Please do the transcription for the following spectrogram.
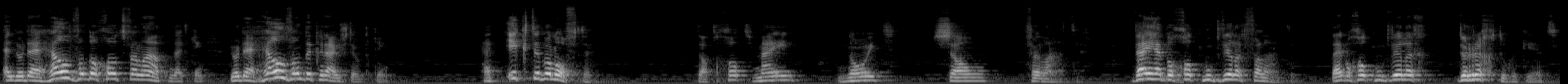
En door de hel van de godsverlatenheid ging. Door de hel van de kruisdood ging. Heb ik de belofte. Dat God mij nooit zal verlaten. Wij hebben God moedwillig verlaten. Wij hebben God moedwillig de rug toegekeerd.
